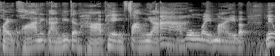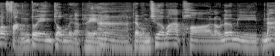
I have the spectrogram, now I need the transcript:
ไขว่คว้าในการที่จะหาเพลงฟังอยากอ่าหาวงใหม่ๆแบบเรียกว่าฝังตัวเองจมไปกับเพลงเลยอ่าแต่ผมเชื่อว่าพอเราเริ่มมีหน้า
